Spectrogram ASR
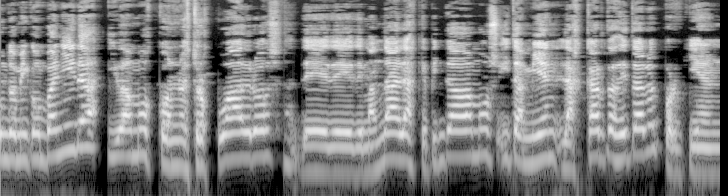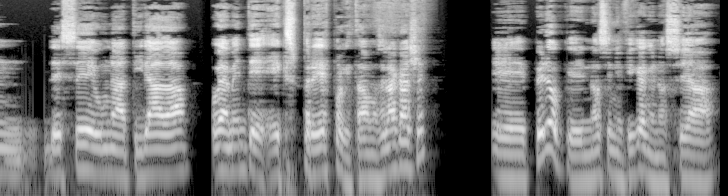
junto a mi compañera, íbamos con nuestros cuadros de, de- de mandalas que pintábamos y también las cartas de tarot por quien desee una tirada, obviamente express porque estábamos en la calle, eh, pero que no significa que no sea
